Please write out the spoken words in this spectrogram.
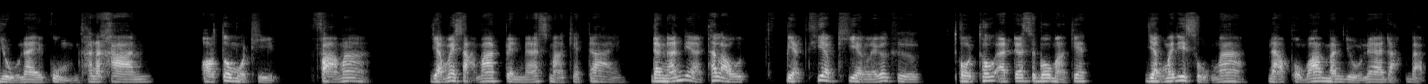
อยู่ในกลุ่มธนาคารออโตโมทีฟฟาร์มายังไม่สามารถเป็น mass market ได้ ดังนั้นเนี่ยถ้าเราเปรียบเทียบเคียงเลยก็คือ total addressable market ยังไม่ได้สูงมากนะครับผมว่ามันอยู่ในระดับแบบ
